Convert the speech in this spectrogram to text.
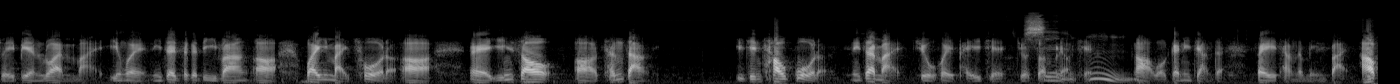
随便乱买，因为你在这个地方啊，万一买错了啊，诶，营收啊成长已经超过了，你再买就会赔钱，就赚不了钱。嗯，啊，我跟你讲的非常的明白。好，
